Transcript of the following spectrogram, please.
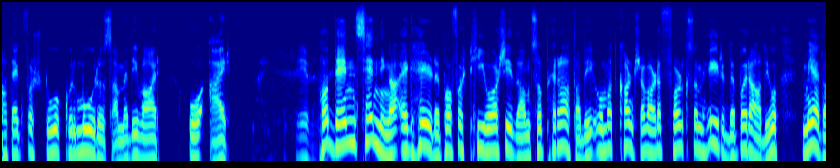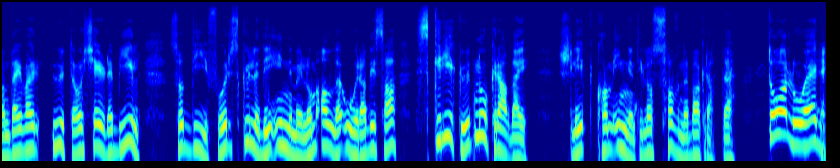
at jeg forsto hvor morosame de var, og er? På den sendinga jeg hørte på for ti år siden, så prata de om at kanskje var det folk som hørte på radio medan de var ute og kjørte bil, så derfor skulle de innimellom alle orda de sa, skrike ut noe av dem. Slik kom ingen til å sovne bak rattet. Da lo jeg,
